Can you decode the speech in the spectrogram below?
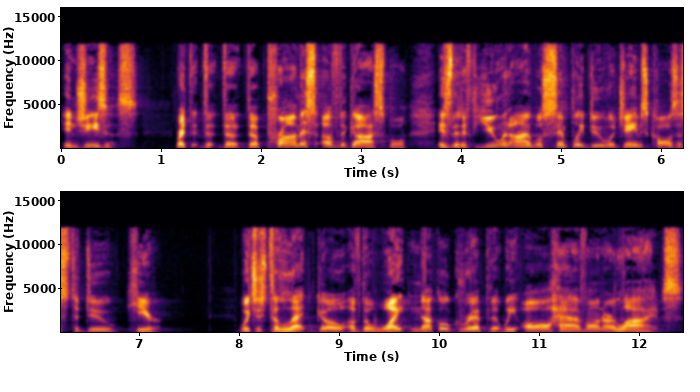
in Jesus. Right? The, the, the promise of the gospel is that if you and I will simply do what James calls us to do here, which is to let go of the white knuckle grip that we all have on our lives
